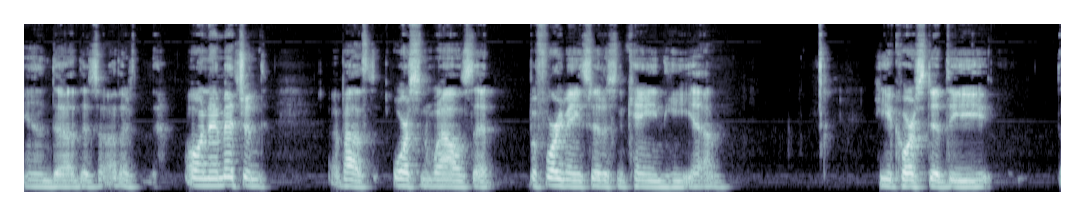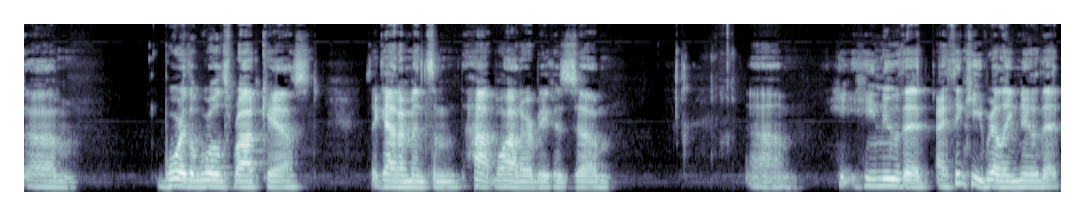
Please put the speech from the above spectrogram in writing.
and uh, there's other. Oh, and I mentioned about Orson Welles that before he made Citizen Kane, he um, he of course did the um, War of the Worlds broadcast. They got him in some hot water because um, um, he he knew that. I think he really knew that.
